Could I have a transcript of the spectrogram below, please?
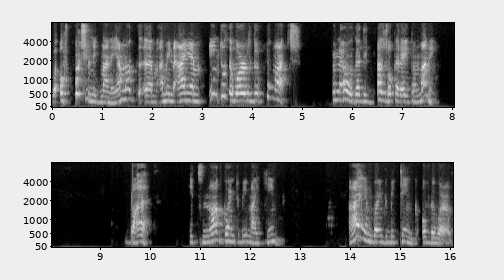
Well, of course you need money. I'm not, um, I mean, I am into the world too much to know that it does operate on money. But it's not going to be my king. I am going to be king of the world.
